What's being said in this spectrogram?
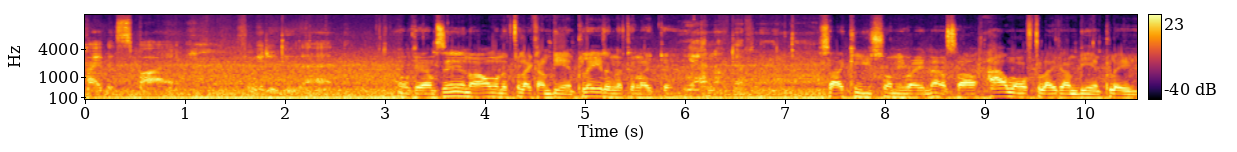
private spot for me to do that. Okay, I'm saying I don't want to feel like I'm being played or nothing like that. Yeah, no, definitely. So how can you show me right now? So I, I won't feel like I'm being played.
